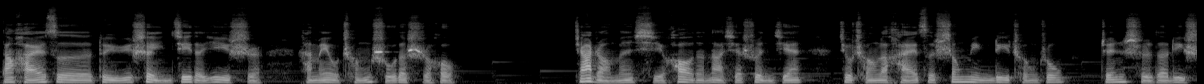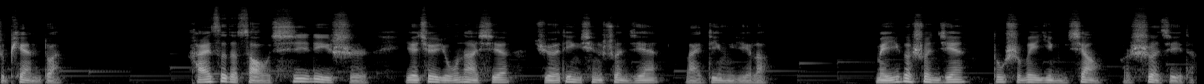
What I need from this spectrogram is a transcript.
当孩子对于摄影机的意识，还没有成熟的时候，家长们喜好的那些瞬间，就成了孩子生命历程中真实的历史片段。孩子的早期历史也就由那些决定性瞬间来定义了。每一个瞬间都是为影像而设计的。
